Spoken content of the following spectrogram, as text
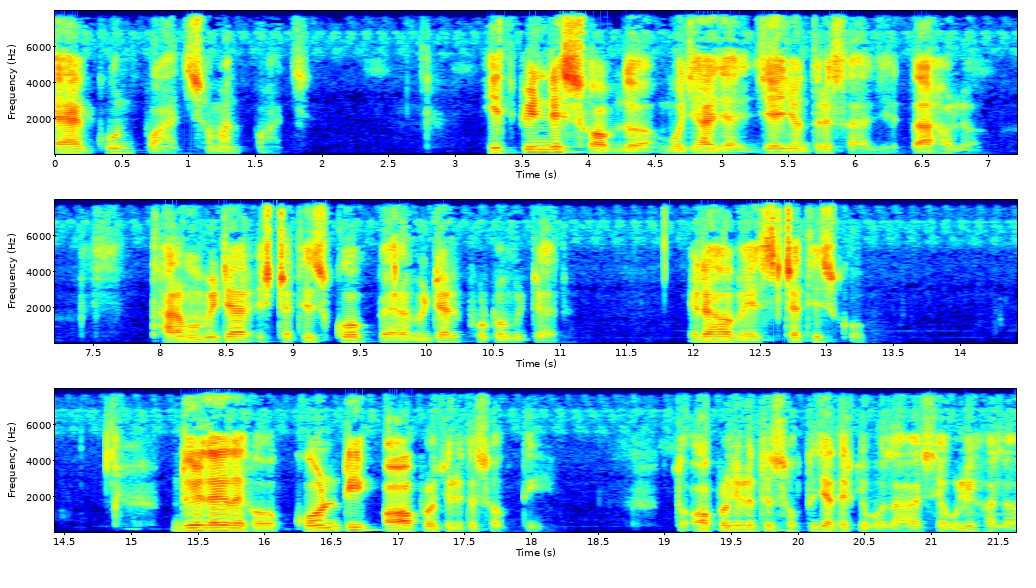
এক গুণ পাঁচ সমান পাঁচ। হৃৎপিণ্ডের শব্দ বোঝা যায় যে যন্ত্রের সাহায্যে, তা হল থার্মোমিটার, স্ট্যাথিস্কোপ প্যারামিটার ফোটোমিটার। এটা হবে স্ট্যাথিস্কোপ। দুইয়ের দাগে দেখো, কোনটি অপ্রচলিত শক্তি? তো অপ্রচলিত শক্তি যাদেরকে বলা হয়, সেগুলি হলো,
